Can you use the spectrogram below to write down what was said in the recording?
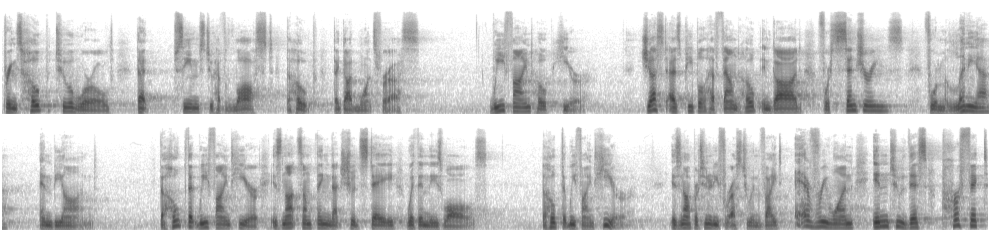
brings hope to a world that seems to have lost the hope that God wants for us. We find hope here, just as people have found hope in God for centuries, for millennia, and beyond. The hope that we find here is not something that should stay within these walls. The hope that we find here is an opportunity for us to invite everyone into this perfect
